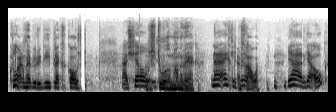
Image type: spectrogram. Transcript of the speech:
Klopt. Waarom hebben jullie die plek gekozen? Nou, Shell... stoere mannen werken. Nou, eigenlijk en vrouwen. Ja, ja, ook.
